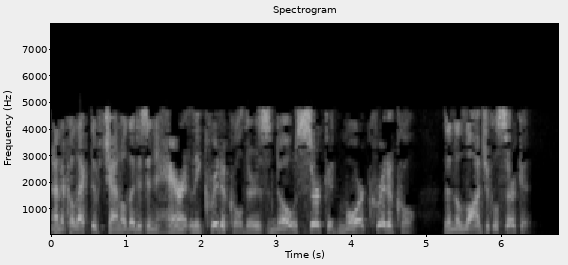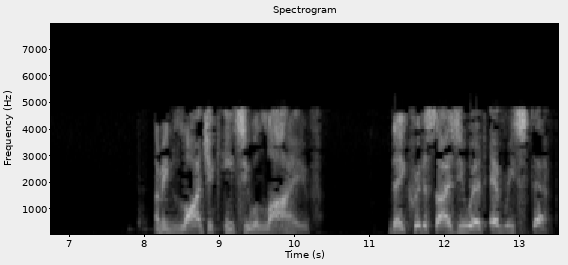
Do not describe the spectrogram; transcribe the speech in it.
And a collective channel that is inherently critical. There is no circuit more critical than the logical circuit. I mean, logic eats you alive. They criticize you at every step.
